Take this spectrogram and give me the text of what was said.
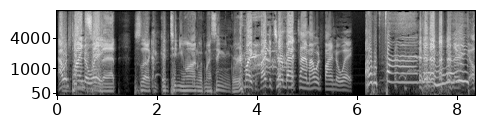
I would didn't find a way. that so that I could continue on with my singing career. Mike, if I could turn back time, I would find a way. I would find a way. there you go.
